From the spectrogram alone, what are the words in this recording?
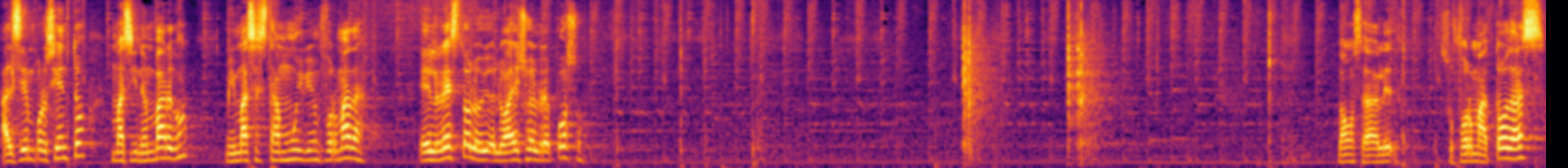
al 100%, más sin embargo, mi masa está muy bien formada. El resto lo, ha hecho el reposo. Vamos a darle su forma a todas.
